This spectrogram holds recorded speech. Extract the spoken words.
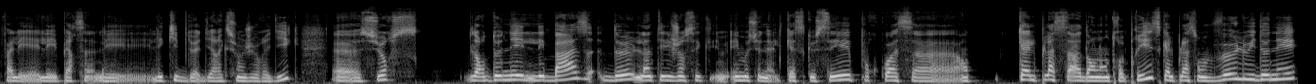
enfin, les, les personnes, l'équipe de la direction juridique, euh, sur leur donner les bases de l'intelligence émotionnelle. Qu'est-ce que c'est? Pourquoi ça en quelle place ça a dans l'entreprise, quelle place on veut lui donner,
